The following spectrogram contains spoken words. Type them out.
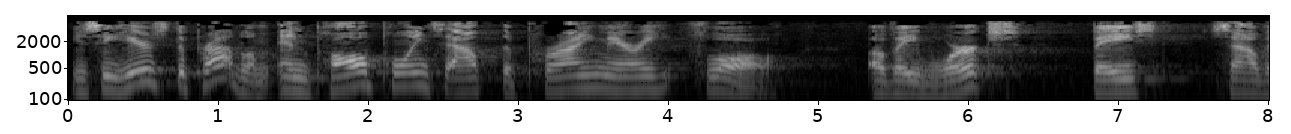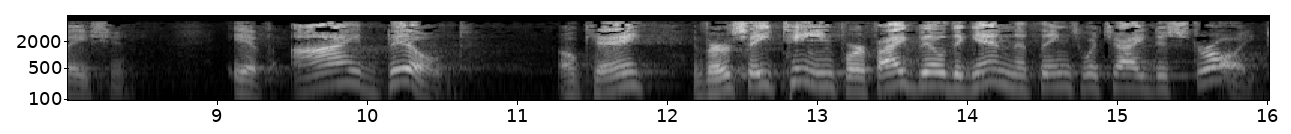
You see, here's the problem, and Paul points out the primary flaw of a works based salvation. If I build, okay, verse 18, for if I build again the things which I destroyed,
